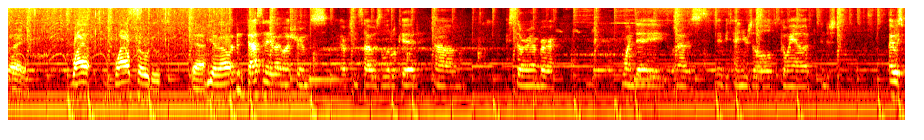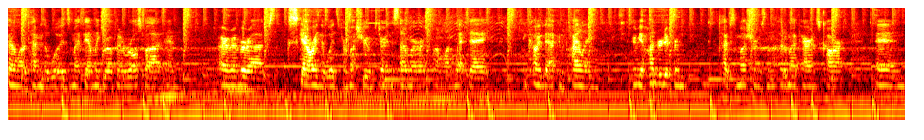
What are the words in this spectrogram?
but Right. wild, wild produce. Yeah. You know, I've been fascinated by mushrooms ever since I was a little kid. Um, I still remember one day when I was maybe 10 years old going out and just, I always spent a lot of time in the woods. My family grew up in a rural spot and I remember uh, just scouring the woods for mushrooms during the summer on one wet day and coming back and piling maybe a hundred different types of mushrooms in the hood of my parents' car. And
